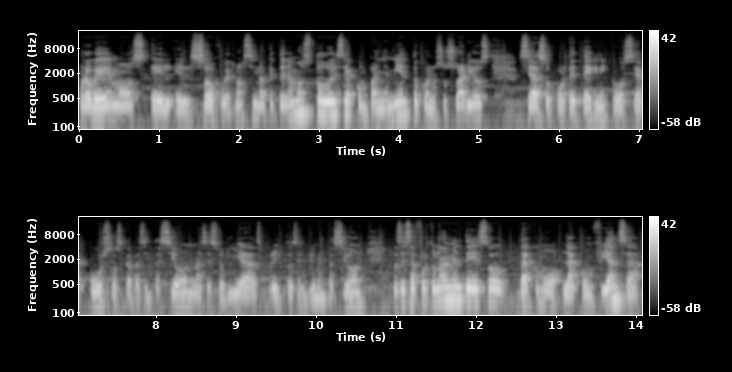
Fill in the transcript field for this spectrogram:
proveemos el, software, ¿no? sino que tenemos todo ese acompañamiento con los usuarios, sea soporte técnico, sea cursos, capacitación, asesorías, proyectos de implementación. Entonces, afortunadamente eso da como la confianza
